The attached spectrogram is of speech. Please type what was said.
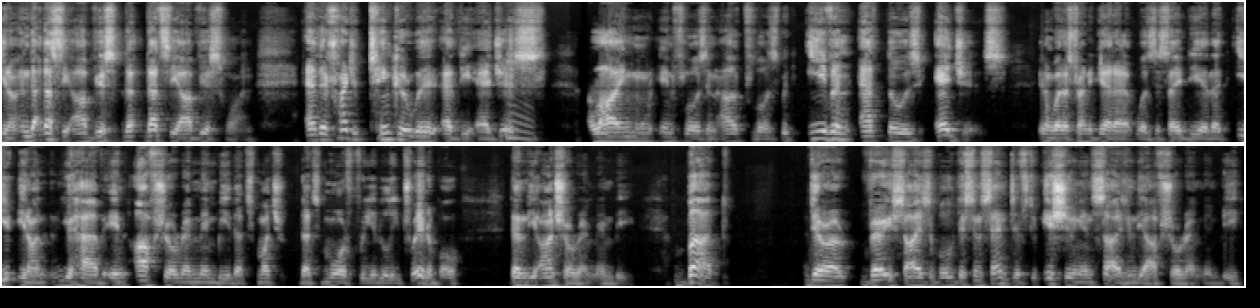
you know, and that, that's the obvious, that, that's the obvious one. And they're trying to tinker with it at the edges. Mm. allowing more inflows and outflows. But even at those edges, you know, what I was trying to get at was this idea that you know you have an offshore renminbi that's much that's more freely tradable than the onshore renminbi, but there are very sizable disincentives to issuing in size in the offshore renminbi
